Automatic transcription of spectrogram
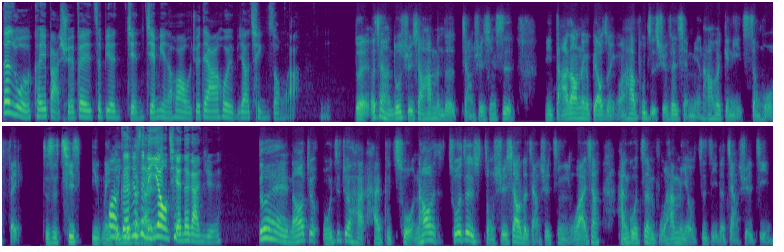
但如果可以把学费这边减减免的话，我觉得大家会比较轻松啦。嗯，对，而且很多学校他们的奖学金是你达到那个标准以外，他不止学费减免，他会给你生活费。就是七十一每个月，就是零用钱的感觉。对，然后就我就觉得还还不错。然后除了这种学校的奖学金以外，像韩国政府他们有自己的奖学金，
